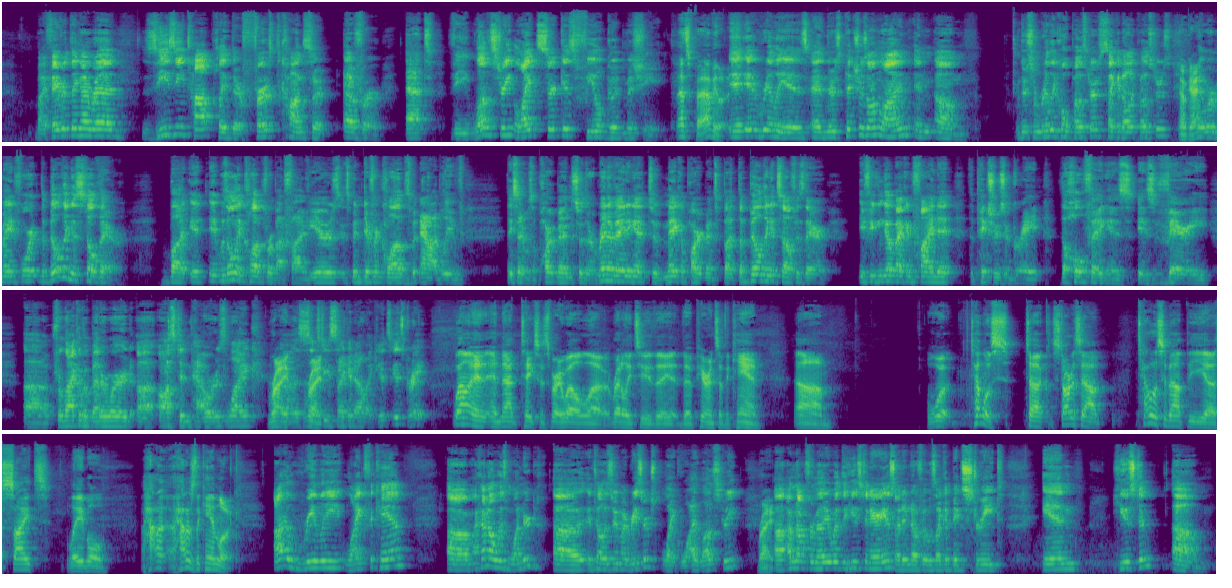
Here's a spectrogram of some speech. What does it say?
my favorite thing I read ZZ Top played their first concert ever at the Love Street Light Circus Feel Good Machine. That's fabulous. It, it really is, and there's pictures online, and um, there's some really cool posters, psychedelic posters okay. that were made for it. The building is still there, but it, it was only a club for about five years. It's been different clubs, but now I believe they said it was apartments, so they're renovating it to make apartments, but the building itself is there. If you can go back and find it, the pictures are great. The whole thing is is very uh, for lack of a better word, uh, Austin Powers like Right, uh, 60s right. psychedelic. It's it's great. Well, and, and that takes us very well uh, readily to the the appearance of the can. Um, what, tell us, Tuck, start us out. Tell us about the uh, site label. How how does the can look? I really like the can. Um, I kind of always wondered uh, until I was doing my research, like why Love Street. Right. Uh, I'm not familiar with the Houston area, so I didn't know if it was like a big street in Houston. Um,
